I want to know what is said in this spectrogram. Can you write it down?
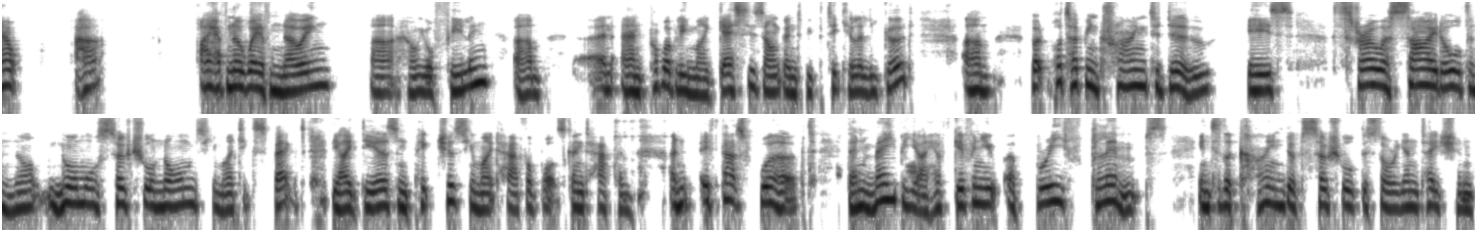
Now, uh, I have no way of knowing uh, how you're feeling, um, and, and probably my guesses aren't going to be particularly good. Um, but what I've been trying to do is throw aside all the no normal social norms you might expect, the ideas and pictures you might have of what's going to happen. And if that's worked, then maybe I have given you a brief glimpse into the kind of social disorientation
